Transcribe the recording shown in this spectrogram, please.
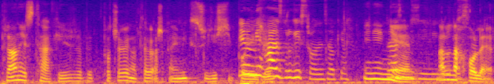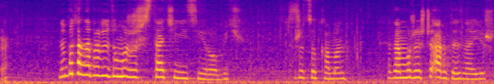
plan jest taki, żeby poczekać na tego, aż AMX-30 Ja bym pojedzie. jechała z drugiej strony całkiem. Nie, nie, razem nie, z nimi ale na prostu. cholerę. No bo tak naprawdę tu możesz stać i nic nie robić. Że co, kaman? A tam może jeszcze artę znajdziesz.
